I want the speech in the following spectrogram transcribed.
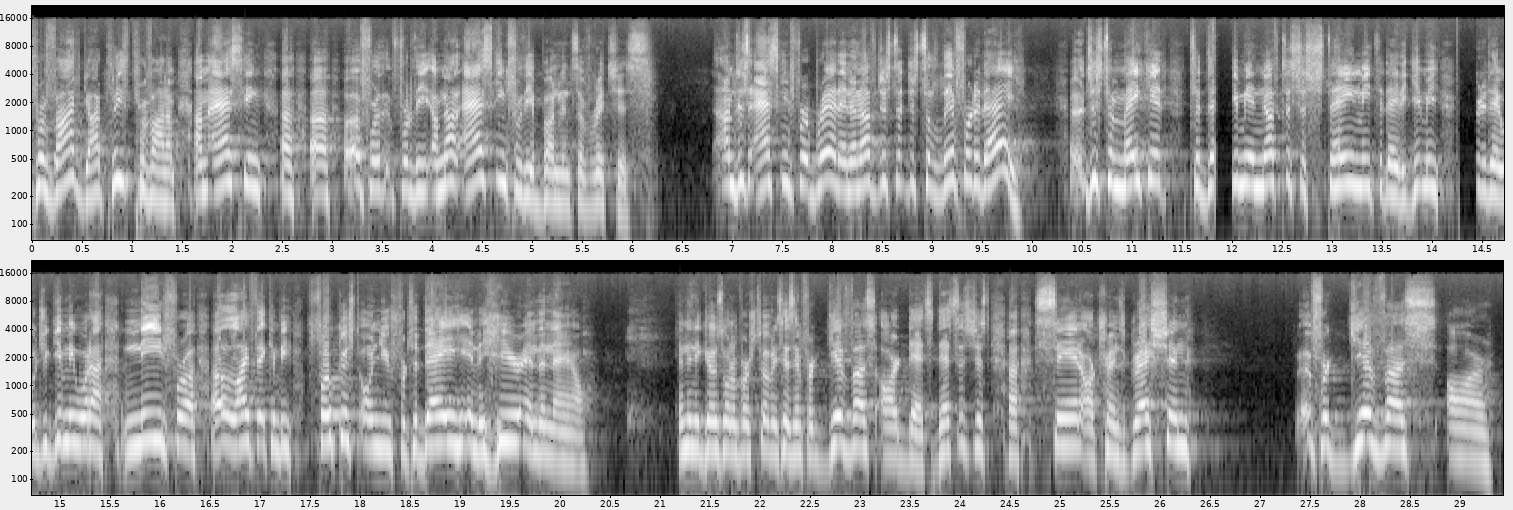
Provide, God. Please provide. I'm, I'm asking uh, uh, uh, for, the, for the, I'm not asking for the abundance of riches. I'm just asking for bread and enough just to, just to live for today. Uh, just to make it today. Give me enough to sustain me today, to get me today. Would you give me what I need for a, a life that can be focused on you for today, in the here and the now? And then he goes on in verse 12 and he says, And forgive us our debts. Debts is just uh, sin, our transgression. Forgive us our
